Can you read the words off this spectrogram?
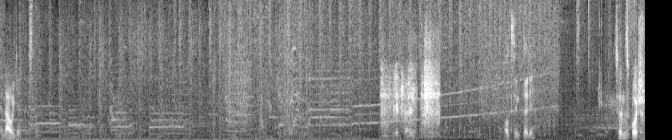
And now we get this thing. Okay, try. Ulti in 30. Sends bush.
